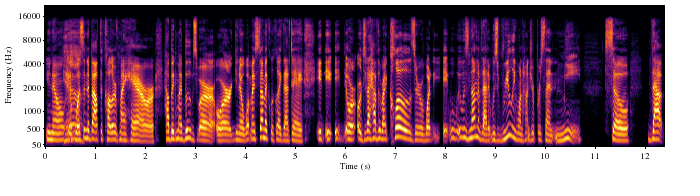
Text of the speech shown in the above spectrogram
you know? Yeah. it wasn't about the color of my hair or how big my boobs were or you know what my stomach looked like that day. It, it, it or, or did i have the right clothes or what? It, it was none of that. It was really 100% me. So that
